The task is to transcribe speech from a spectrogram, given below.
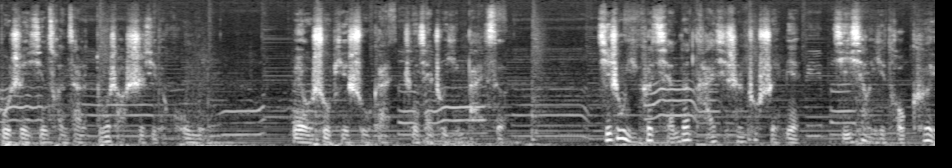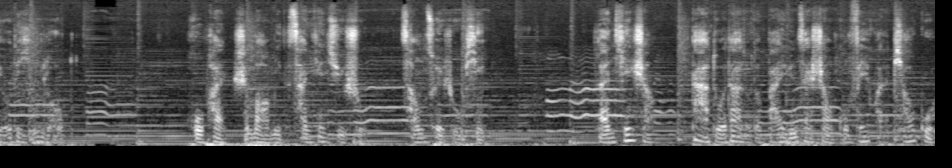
不知已经存在了多少世纪的枯木，没有树皮树干呈现出银白色。其中一棵前端抬起伸出水面，极像一头柯游的银龙。湖畔是茂密的参天巨树，苍翠如屏。蓝天上，大朵大朵的白云在上空飞快地飘过，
